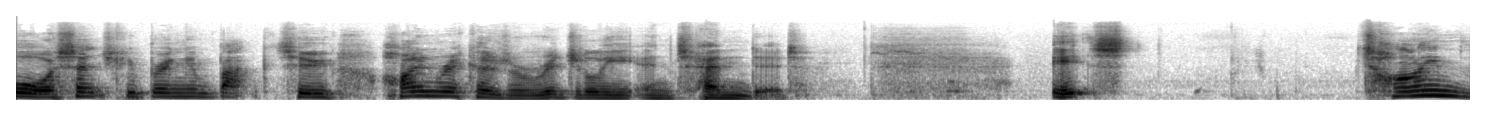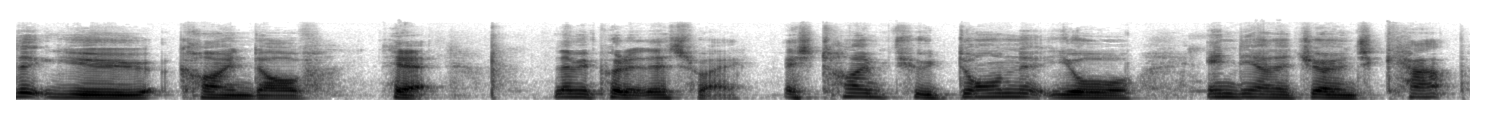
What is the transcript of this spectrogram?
or essentially bringing back to Heinrich as originally intended. It's time that you kind of here. Let me put it this way it's time to don your Indiana Jones cap,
